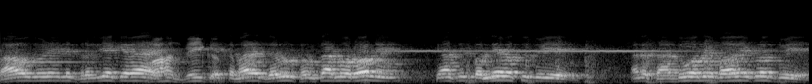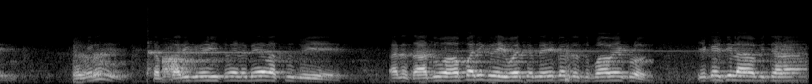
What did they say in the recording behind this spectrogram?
ભાવ જોડે એટલે દ્રવ્ય કહેવાય. તમારે જરૂર સંસારમાં રહો ને ત્યાં સુધી બંને વસ્તુ જોઈએ. અને સાધુઓને ભાવ એકલો જ જોઈએ. ખબર ને? પરિગ્રહી છો એટલે બે વસ્તુ જોઈએ. અને સાધુ અપરિગ્રહી હોય તેમને એક જ વસ્તુ ભાવ એકલો જ. એ કઈથી લાવે બિચારા?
